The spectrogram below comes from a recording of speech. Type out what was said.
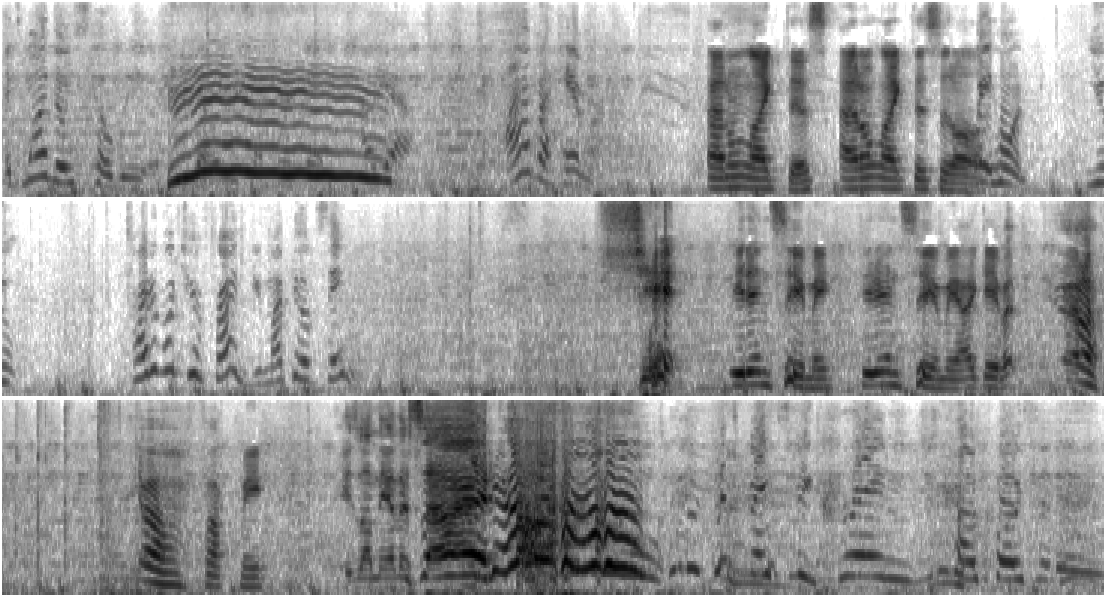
It's one of those hill wheels. Oh, yeah. I have a hammer. I don't like this. I don't like this at all. Wait, hold on. You try to run to your friend. You might be able to save me. Shit! He didn't see me. He didn't see me. I gave it. Ugh. Oh, fuck me. He's on the other side! This makes me cringe. How close it is.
